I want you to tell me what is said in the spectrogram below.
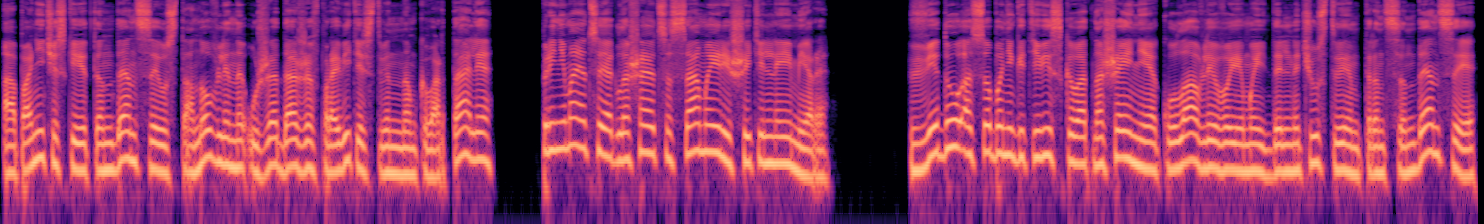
а панические тенденции установлены уже даже в правительственном квартале, принимаются и оглашаются самые решительные меры. Ввиду особо негативистского отношения к улавливаемой дальночувствием трансценденции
